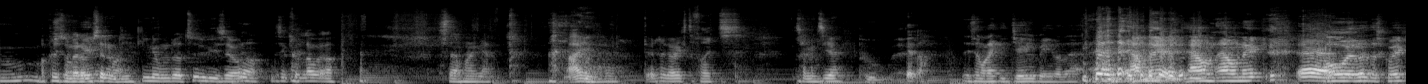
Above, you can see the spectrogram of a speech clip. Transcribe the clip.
Uh, og kysser med dem, selvom de ligner nogen, der tydeligvis er under det seksuelle lavere. Stemmer hun ikke. Nej, det er da godt ekstra frækt, som man siger. Puh. Eller. Det er sådan en rigtig jailbaiter der. Er hun ikke? Er hun, er hun ikke? Ja, Åh, oh, jeg ved det sgu ikke.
